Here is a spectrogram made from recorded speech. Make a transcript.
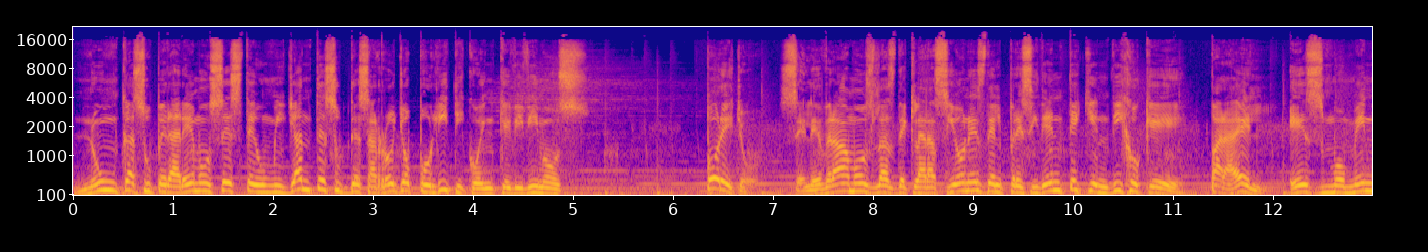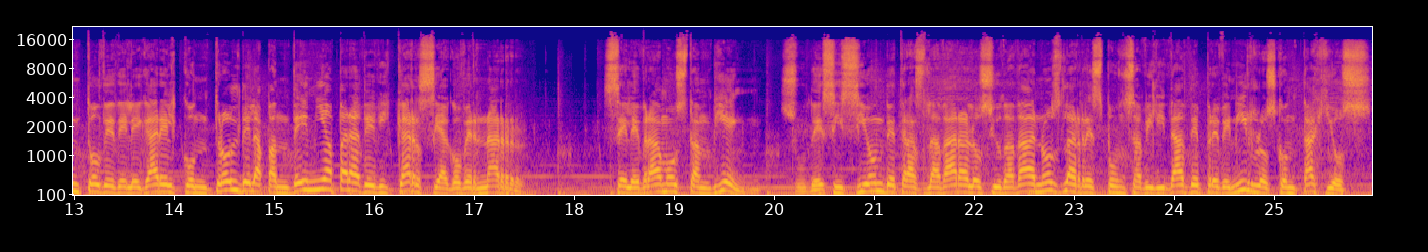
nunca superaremos este humillante subdesarrollo político en que vivimos. Por ello, celebramos las declaraciones del presidente quien dijo que, para él, es momento de delegar el control de la pandemia para dedicarse a gobernar. Celebramos también su decisión de trasladar a los ciudadanos la responsabilidad de prevenir los contagios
